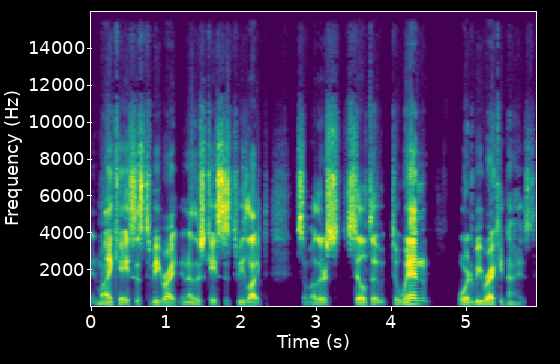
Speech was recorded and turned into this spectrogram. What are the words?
In my case, is to be right. In others' cases, to be liked. Some others still to, to win or to be recognized.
